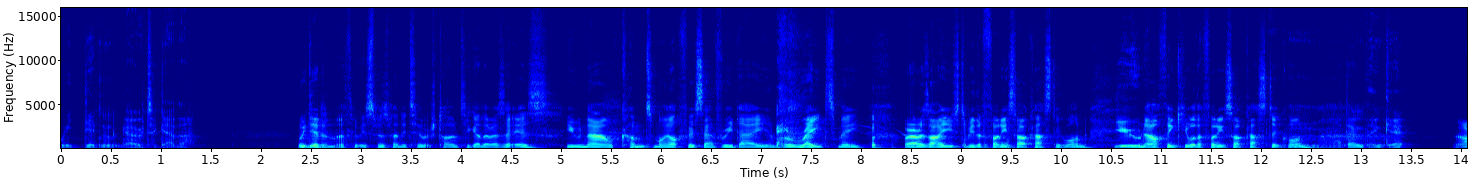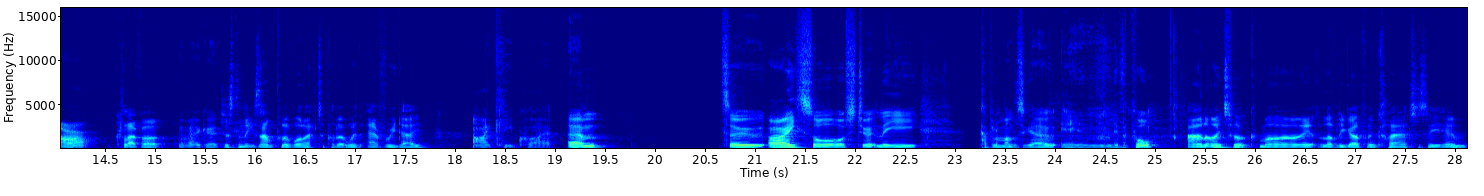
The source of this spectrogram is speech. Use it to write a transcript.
we didn't go together. We didn't. I think we've been spending too much time together as it is. You now come to my office every day and berate me, whereas I used to be the funny, sarcastic one. You now think you are the funny, sarcastic one. I don't think it. Oh, clever. Very good. Just an example of what I have to put up with every day. I keep quiet. Um, so I saw Stewart Lee a couple of months ago in Liverpool. And I took my lovely girlfriend Claire to see him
